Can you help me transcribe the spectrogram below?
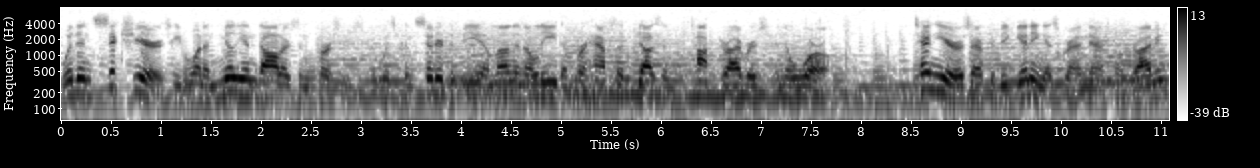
Within six years, he'd won a million dollars in purses and was considered to be among an elite of perhaps a dozen top drivers in the world. Ten years after beginning his Grand National driving,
